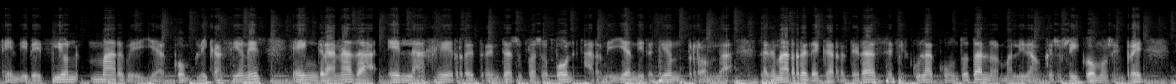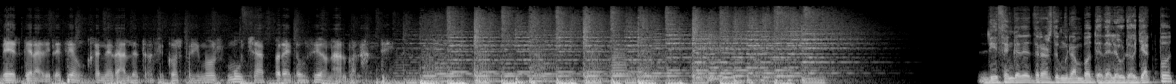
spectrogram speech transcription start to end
en dirección Marbella. Complicaciones en Granada, en la GR30, a su paso por Armilla, en dirección Ronda. La demás red de carreteras se circula con total normalidad, aunque eso sí, como siempre, desde la Dirección General de Tráfico pedimos mucha precaución al volante. Dicen que detrás de un gran bote del Eurojackpot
